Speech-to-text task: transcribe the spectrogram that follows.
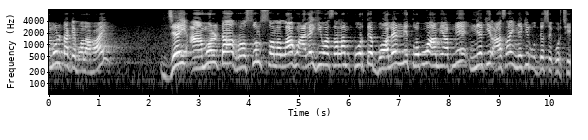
আমলটাকে বলা হয়, যেই আমলটা রসুল সাল্লাহ আলহি ওয়াসাল্লাম করতে বলেননি, তবুও আমি আপনি নেকির আশায়, নেকির উদ্দেশ্যে করছি।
